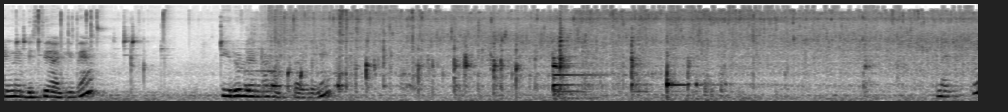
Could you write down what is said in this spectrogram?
ಎಣ್ಣೆ ಬಿಸಿ ಆಗಿದೆ. ಈರುಳ್ಳಿಯನ್ನು ಹಾಕ್ತಾ ಇದ್ದೀನಿ. ನೆಕ್ಸ್ಟು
